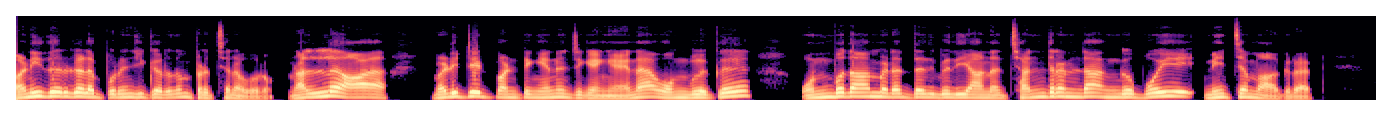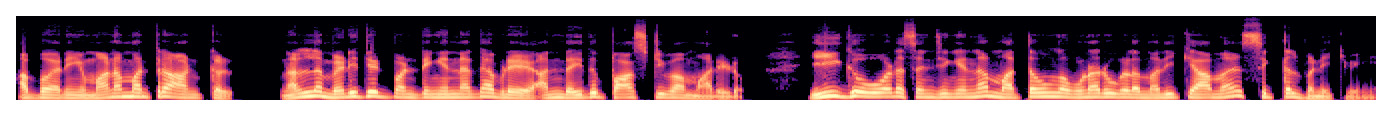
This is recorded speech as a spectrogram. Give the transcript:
மனிதர்களை புரிஞ்சிக்கிறதும் பிரச்சனை வரும். நல்ல மெடிடேட் பண்ணிட்டீங்கன்னு வச்சுக்கோங்க. ஏன்னா உங்களுக்கு ஒன்பதாம் இடத்ததிபதியான சந்திரன் தான் அங்கே போய் நீச்சமாகிறார். அப்போ நீங்கள் மனமற்ற ஆட்கள் நல்ல மெடிடேட் பண்ணிட்டீங்கன்னாக்கா அப்படி அந்த இது பாசிட்டிவாக மாறிடும். ஈகோவோட செஞ்சீங்கன்னா மற்றவங்க உணர்வுகளை மதிக்காமல் சிக்கல் பண்ணிக்குவீங்க.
